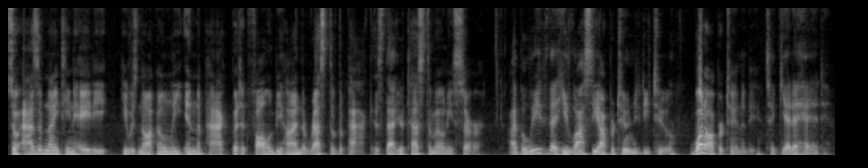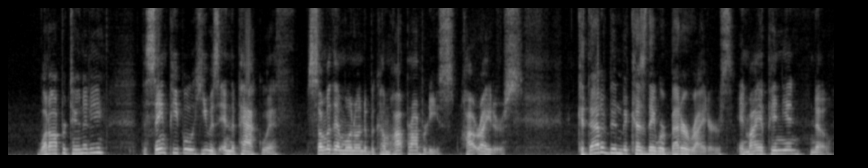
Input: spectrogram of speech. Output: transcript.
So, as of 1980, he was not only in the pack, but had fallen behind the rest of the pack. Is that your testimony, sir? I believe that he lost the opportunity to, What opportunity? to get ahead. What opportunity? The same people he was in the pack with, some of them went on to become hot properties, hot writers. Could that have been because they were better writers? In my opinion, no.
